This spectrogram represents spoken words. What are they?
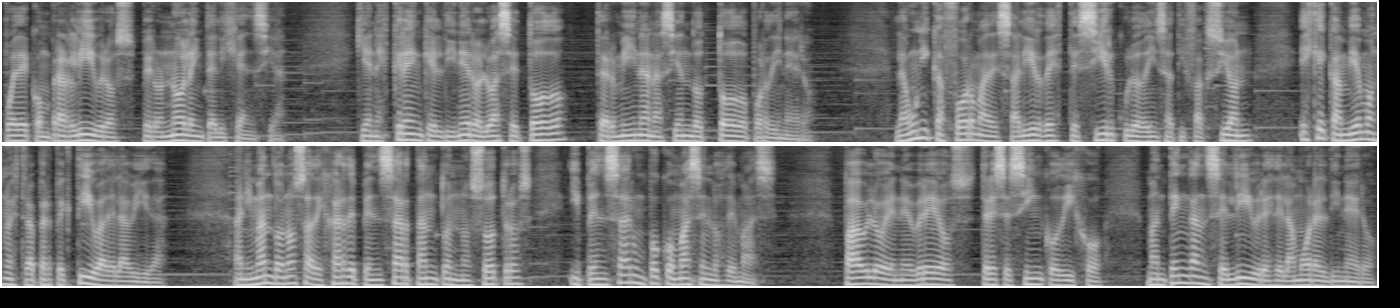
Puede comprar libros, pero no la inteligencia. Quienes creen que el dinero lo hace todo, terminan haciendo todo por dinero. La única forma de salir de este círculo de insatisfacción es que cambiemos nuestra perspectiva de la vida, animándonos a dejar de pensar tanto en nosotros y pensar un poco más en los demás. Pablo en Hebreos 13:5 dijo, manténganse libres del amor al dinero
